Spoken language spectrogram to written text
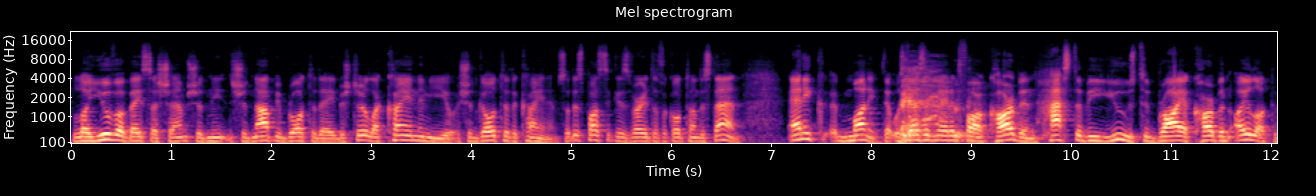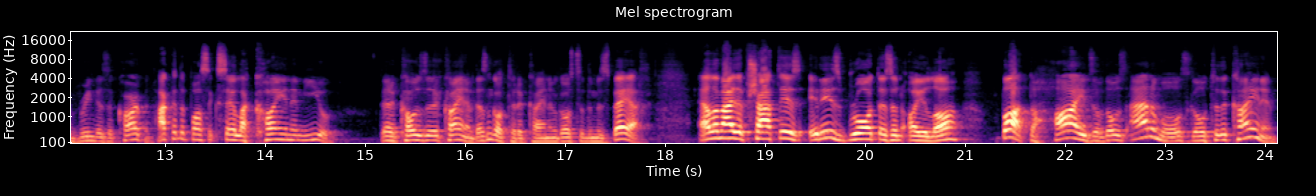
Lo Yuva Beis Hashem, should, should not be brought to the Eibishter, La Kainim Yu, it should go to the Kainim. So this pasuk is very difficult to understand. Any money that was designated for a carbon has to be used to buy a carbon oil to bring as a carbon. How could the pasuk say La Kainim Yu? That it goes to the Kainim, it doesn't go to the Kainim, it goes to the Mizbeach. Elamai, the pshat is, it is brought as an oila, but the hides of those animals go to the kainim.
